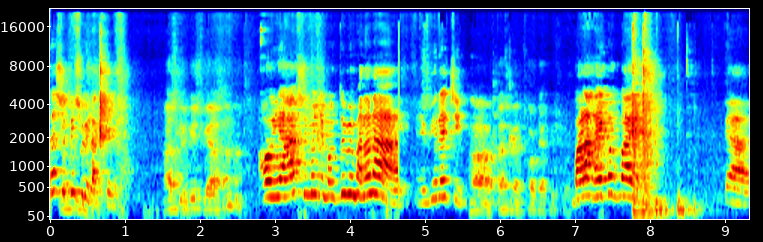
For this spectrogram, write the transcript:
तशी पिशवी लागते. असली पिशवी असेल ना. अहो या अशी म्हणजे मग तुम्ही म्हणा ना. विऱ्याची हा तसल्या छोट्या पिशव्या. बाळा हाय बघ बाहेर त्या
